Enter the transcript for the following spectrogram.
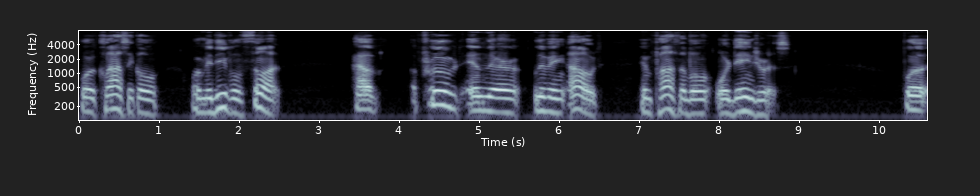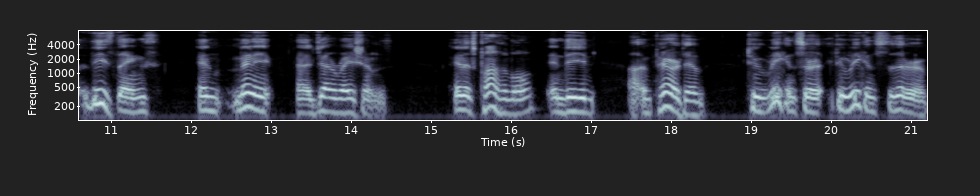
for classical or medieval thought, have proved in their living out impossible or dangerous. For these things in many uh, generations, it is possible, indeed uh, imperative, to reconsider, to reconsider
